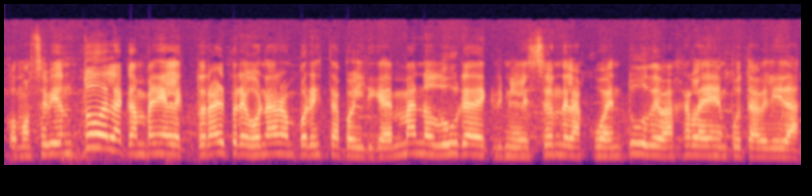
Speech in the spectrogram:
como se vio en toda la campaña electoral, pregonaron por esta política de mano dura, de criminalización de la juventud, de bajar la imputabilidad.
